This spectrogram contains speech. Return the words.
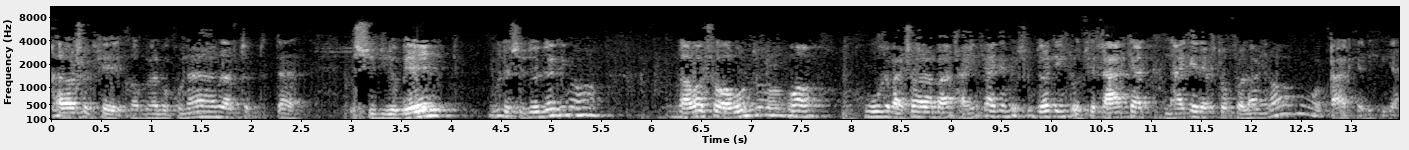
قرار شد که کابل بکنم رفت در استودیو بل استودیو نواش آورد و ما حقوق ها رو باید تعیین کردیم. بهشون دادیم لطفی قهر کرد نگرفت و فلان اینا قهر کردی دیگر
